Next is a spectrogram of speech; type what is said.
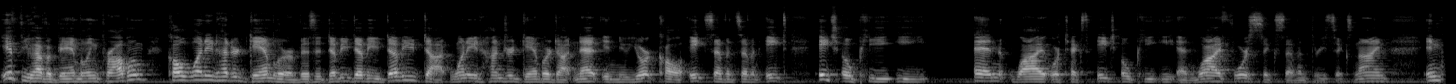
If you have a gambling problem, call 1 800 Gambler or visit www.1800Gambler.net. In New York, call 8778 H O P E N Y or text H O P E N Y 467 369. In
